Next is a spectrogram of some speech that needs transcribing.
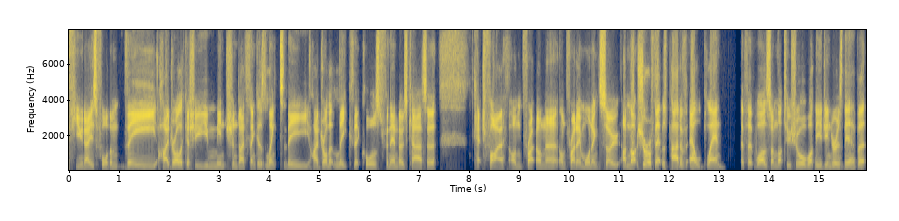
few days for them. The hydraulic issue you mentioned, I think, is linked to the hydraulic leak that caused Fernando's car to catch fire on fr- on uh, on Friday morning. So I'm not sure if that was part of L plan. If it was, I'm not too sure what the agenda is there. But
